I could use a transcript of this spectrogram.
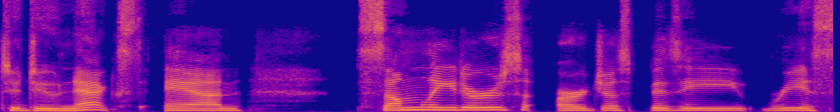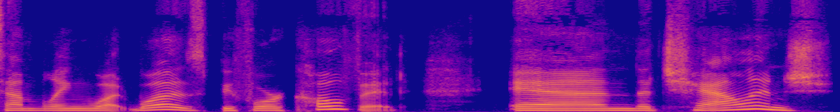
to do next. And some leaders are just busy reassembling what was before COVID. And the challenge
